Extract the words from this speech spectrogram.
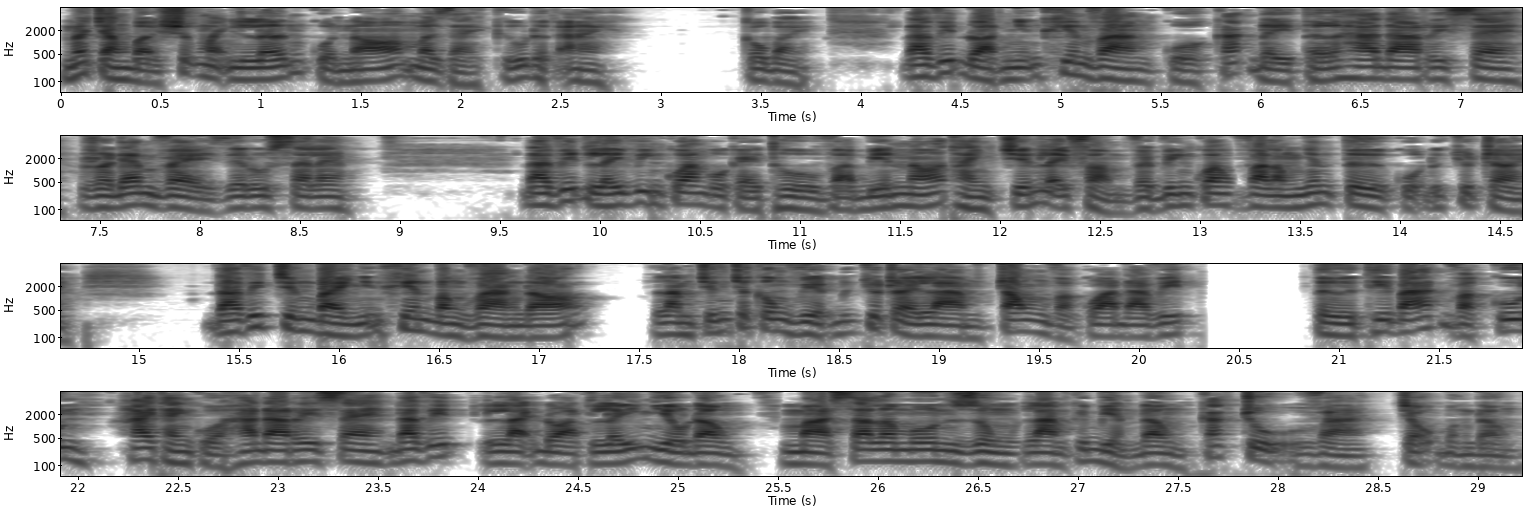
nó chẳng bởi sức mạnh lớn của nó mà giải cứu được ai. Câu 7. David đoạt những khiên vàng của các đầy tớ Hadarise rồi đem về Jerusalem. David lấy vinh quang của kẻ thù và biến nó thành chiến lợi phẩm về vinh quang và lòng nhân từ của Đức Chúa Trời. David trưng bày những khiên bằng vàng đó, làm chứng cho công việc Đức Chúa Trời làm trong và qua David. Từ Thibat và Kun, hai thành của Hadarise David lại đoạt lấy nhiều đồng mà Salomon dùng làm cái biển đồng, các trụ và chậu bằng đồng.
